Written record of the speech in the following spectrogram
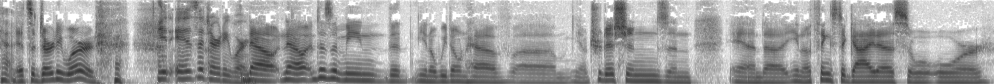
Yeah. It's a dirty word. It is a dirty word. Now, now it doesn't mean that you know we don't have um, you know traditions and and uh, you know things to guide us, or, or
